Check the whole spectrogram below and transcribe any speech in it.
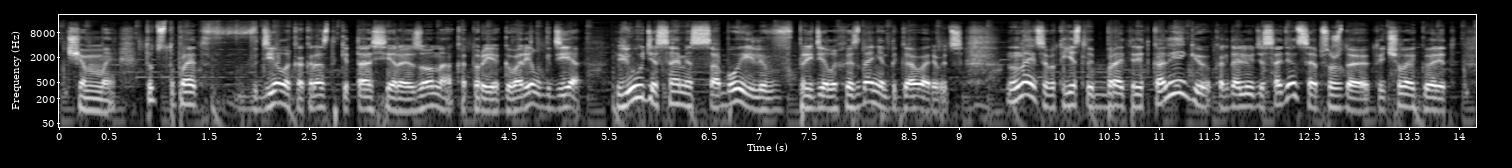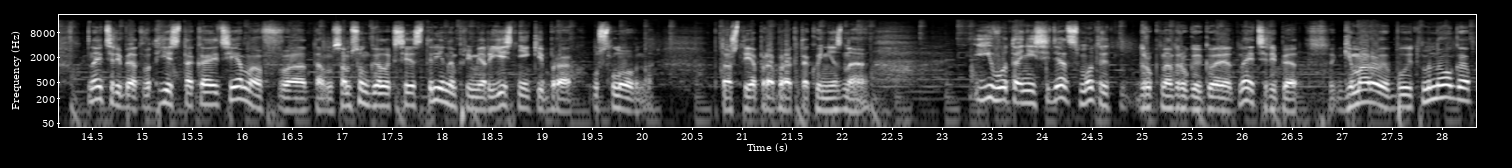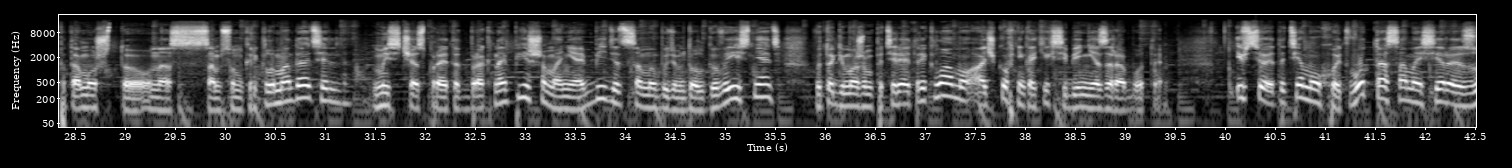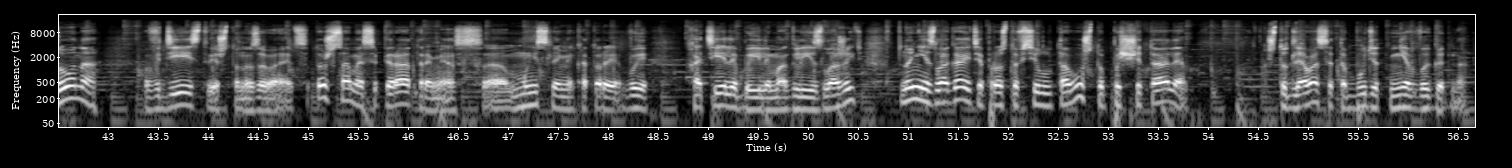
чем мы. Тут вступает в дело как раз-таки та серая зона, о которой я говорил, где люди сами с собой или в пределах издания договариваются. Ну, знаете, вот если брать редколлегию, когда люди садятся и обсуждают, и человек говорит, знаете, ребят, вот есть такая тема в там, Samsung Galaxy S3, например, есть некий брак, условно, потому что я про брак такой не знаю. И вот они сидят, смотрят друг на друга и говорят, знаете, ребят, геморроя будет много, потому что у нас Samsung рекламодатель, мы сейчас про этот брак напишем, они обидятся, мы будем долго выяснять, в итоге можем потерять рекламу, а очков никаких себе не заработаем. И все, эта тема уходит. Вот та самая серая зона, в действии, что называется. То же самое с операторами, с э, мыслями, которые вы хотели бы или могли изложить, но не излагаете просто в силу того, что посчитали, что для вас это будет невыгодно.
